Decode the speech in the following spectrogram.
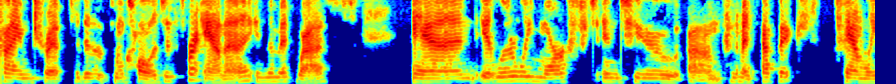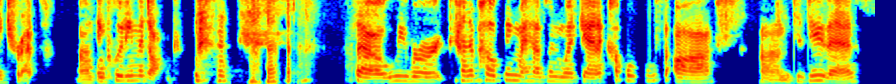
time trip to visit some colleges for Anna in the Midwest. And it literally morphed into um, kind of an epic family trip, um, including the dog. so we were kind of hoping my husband would get a couple weeks off um, to do this.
